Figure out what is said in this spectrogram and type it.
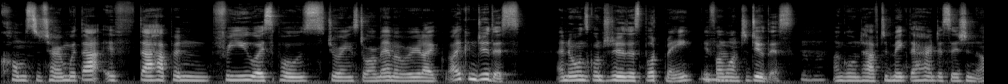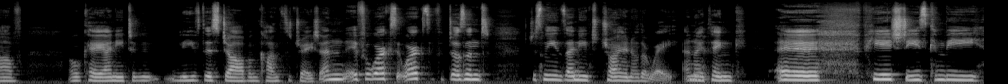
comes to term with that. If that happened for you, I suppose, during Storm Emma, where you're like, I can do this, and no one's going to do this but me if I mm-hmm. want to do this. Mm-hmm. I'm going to have to make the hard decision of, okay, I need to leave this job and concentrate. And if it works, it works. If it doesn't, it just means I need to try another way. And I think uh, PhDs can be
